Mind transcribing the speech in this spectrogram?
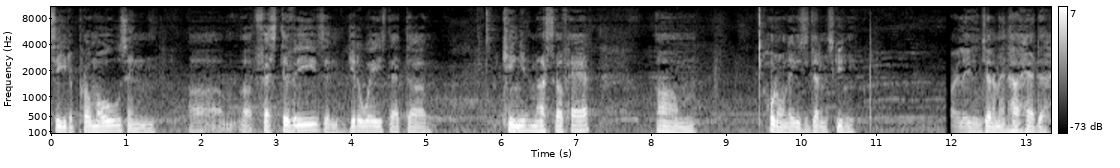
see the promos and um, uh, festivities and getaways that uh, Kenya and myself have. Um, hold on, ladies and gentlemen, excuse me. Sorry, ladies and gentlemen, I had to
